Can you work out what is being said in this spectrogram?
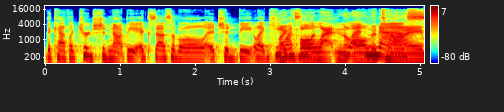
the Catholic Church should not be accessible. It should be like he Like wants all la- Latin all the mass, time,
